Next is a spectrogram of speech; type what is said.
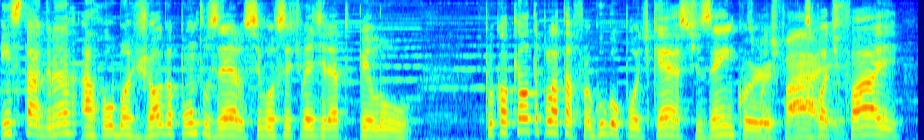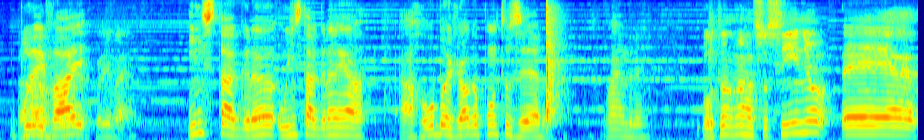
Instagram, arroba joga.0. Se você estiver direto pelo. Por qualquer outra plataforma, Google Podcasts, Anchor, Spotify. Spotify e por aí vai. Por aí vai. Instagram, o Instagram é arroba joga.0. Vai, André. Voltando ao meu raciocínio, é,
